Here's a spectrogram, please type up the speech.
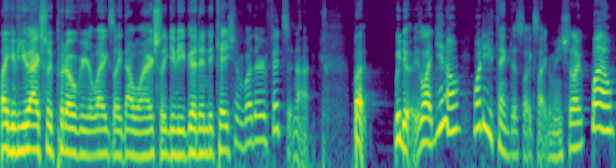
like if you actually put over your legs, like that will actually give you a good indication of whether it fits or not. But we do like you know what do you think this looks like? I mean she's like well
